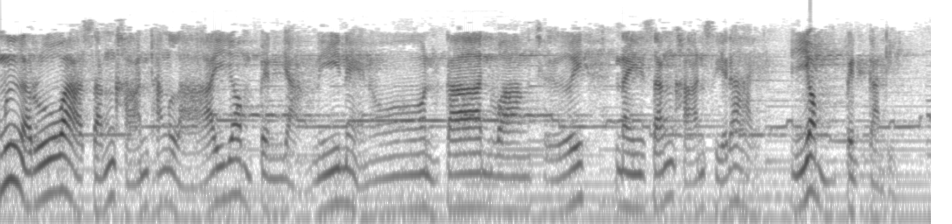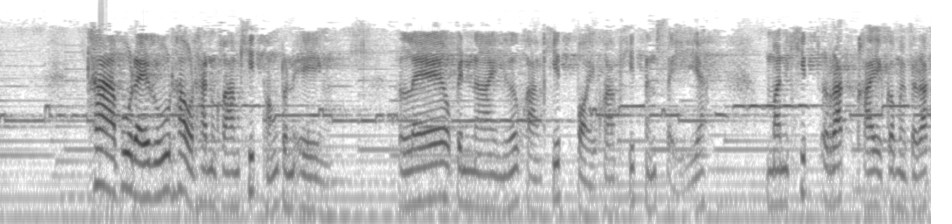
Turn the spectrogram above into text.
เมื่อรู้ว่าสังขารทั้งหลายย่อมเป็นอย่างนี้แน่นอน การวางเฉยในสังขารเสียได้ ย่อมเป็นการดี ถ้าผู้ใดรู้เท่าทันความคิดของตนเอง แล้วเป็นนายเหนือความคิดปล่อยความคิดนั้นเสีย มันคิดรักใครก็ไม่ไปรัก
